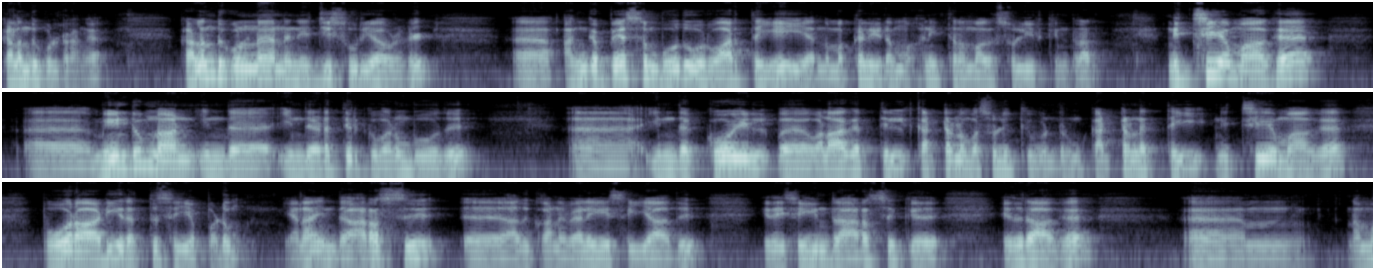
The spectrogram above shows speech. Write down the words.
கலந்து கொள்கிறாங்க கலந்து கொண்ட அண்ணன் எஜி சூர்யா அவர்கள் அங்கே பேசும்போது ஒரு வார்த்தையை அந்த மக்களிடம் அனித்தனமாக சொல்லியிருக்கின்றார். நிச்சயமாக மீண்டும் நான் இந்த இந்த இடத்திற்கு வரும்போது இந்த கோயில் வளாகத்தில் கட்டணம் வசூலிக்க வேண்டும். கட்டணத்தை நிச்சயமாக போராடி ரத்து செய்யப்படும். ஏன்னா இந்த அரசு அதுக்கான வேலையை செய்யாது. இதை செய்கின்ற அரசுக்கு எதிராக நம்ம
